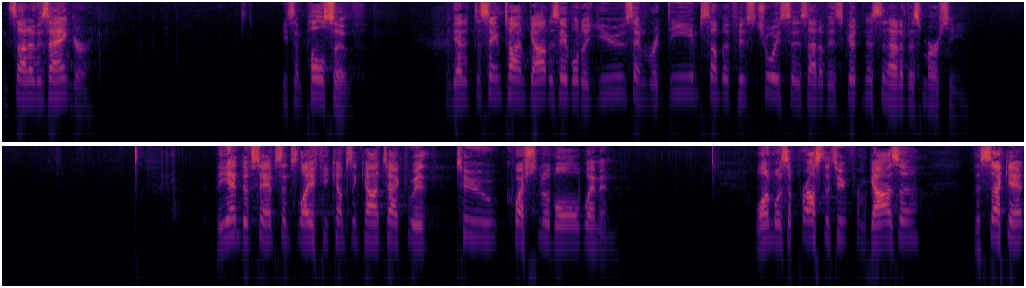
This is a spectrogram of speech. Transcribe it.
inside of his anger. He's impulsive. And yet at the same time, God is able to use and redeem some of his choices out of his goodness and out of his mercy. The end of Samson's life, he comes in contact with two questionable women. One was a prostitute from Gaza. The second,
